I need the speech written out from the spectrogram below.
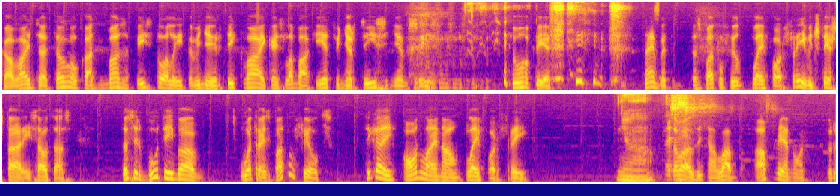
kā vajadzētu. Tev kaut kāda maza pistolīte, viņa ir tik vāja, ka es labāk iet viņu ar cīsiņiem. Nopietni. Nē, bet tas Battlefield Play for Free, viņš tieši tā arī saucās. Tas ir būtībā otrais Battlefields, tikai online un Play for Free. Jā, Es... Savā ziņā labi apvienot. Tur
